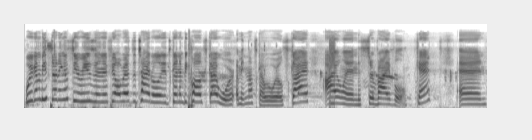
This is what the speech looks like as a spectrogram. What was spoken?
we're gonna be starting a series, and if y'all read the title, it's gonna be called Sky War. I mean, not Sky War, Sky Island Survival. Okay, and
